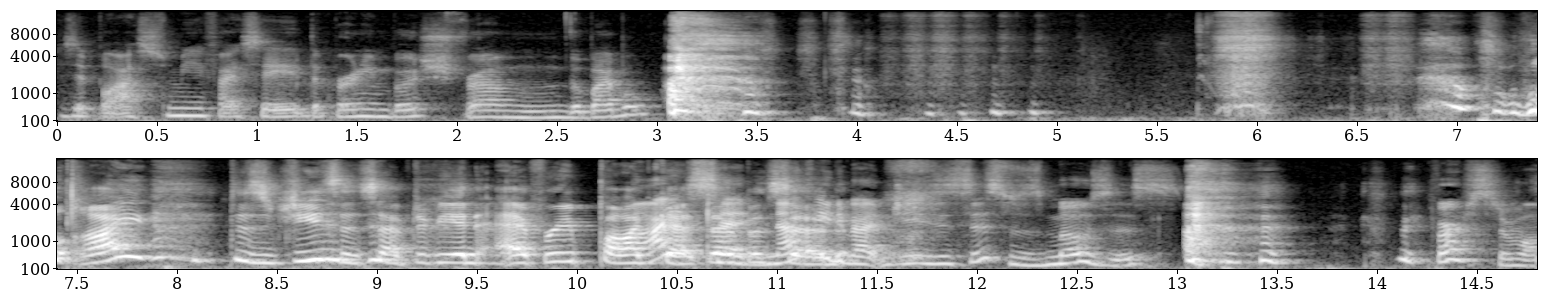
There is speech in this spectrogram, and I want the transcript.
Is it blasphemy if I say the burning bush from the Bible? Why does Jesus have to be in every podcast I said episode? nothing about Jesus. This was Moses. First of all,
